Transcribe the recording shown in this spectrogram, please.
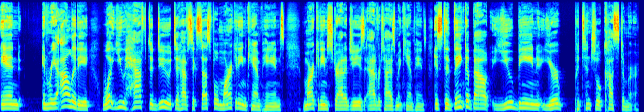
And in reality, what you have to do to have successful marketing campaigns, marketing strategies, advertisement campaigns is to think about you being your potential customer.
